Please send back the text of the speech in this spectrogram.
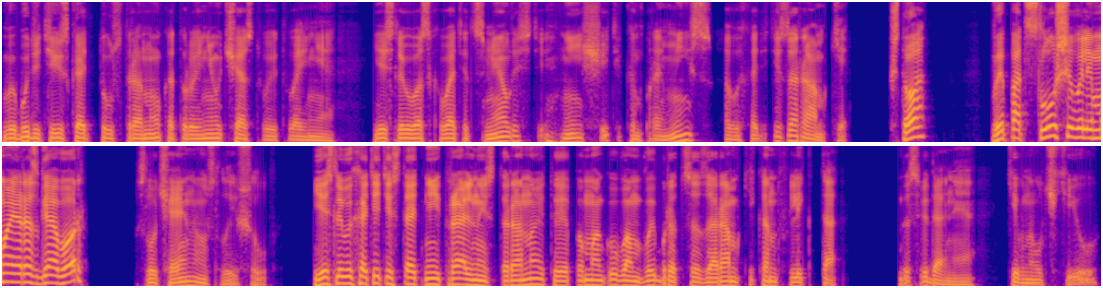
Вы будете искать ту страну, которая не участвует в войне. Если у вас хватит смелости, не ищите компромисс, а выходите за рамки. Что? Вы подслушивали мой разговор? Случайно услышал. Если вы хотите стать нейтральной стороной, то я помогу вам выбраться за рамки конфликта. До свидания, кивнул Чхиу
